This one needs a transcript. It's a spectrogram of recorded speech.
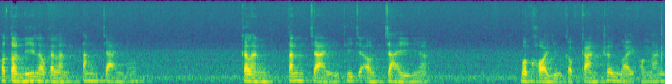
ราะตอนนี้เรากำลังตั้งใจเนาะกำลังตั้งใจที่จะเอาใจเนี่ยมาคอยอยู่กับการเคลื่อนไหวของร่าง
